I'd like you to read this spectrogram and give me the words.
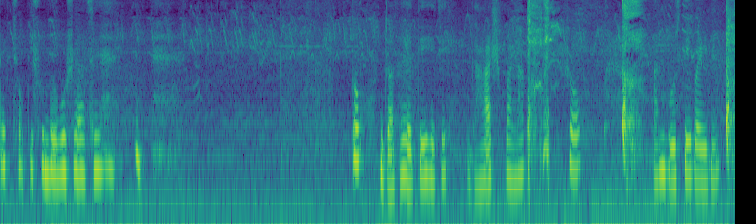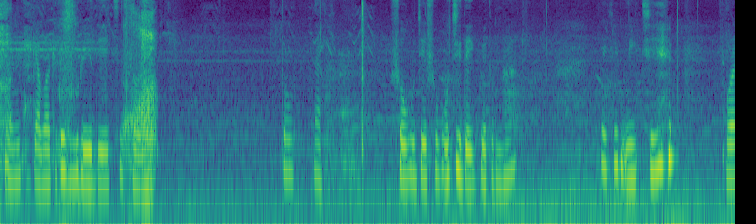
দেখছ কি সুন্দর বসে আছে। তো যথারীতি এই যে ঘাসপালা সব, আমি বুঝতেই পারিনি, আমি ক্যামেরাটাকে ঘুরিয়ে দিয়েছি চলো তো দেখ, সবুজে সবুজই দেখবে তোমরা। এই যে নিচে ওরা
